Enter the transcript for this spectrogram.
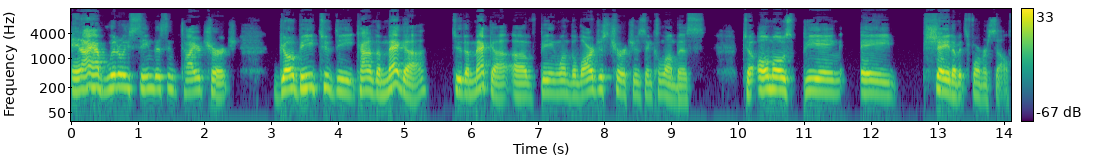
And I have literally seen this entire church go be to the kind of the mega to the mecca of being one of the largest churches in Columbus to almost being a shade of its former self.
